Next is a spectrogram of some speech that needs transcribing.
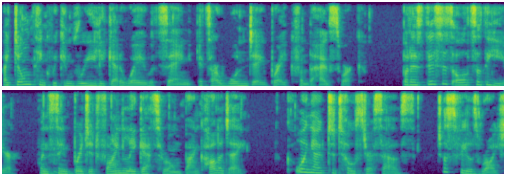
I don't think we can really get away with saying it's our one day break from the housework. But as this is also the year when St. Bridget finally gets her own bank holiday, going out to toast ourselves just feels right.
